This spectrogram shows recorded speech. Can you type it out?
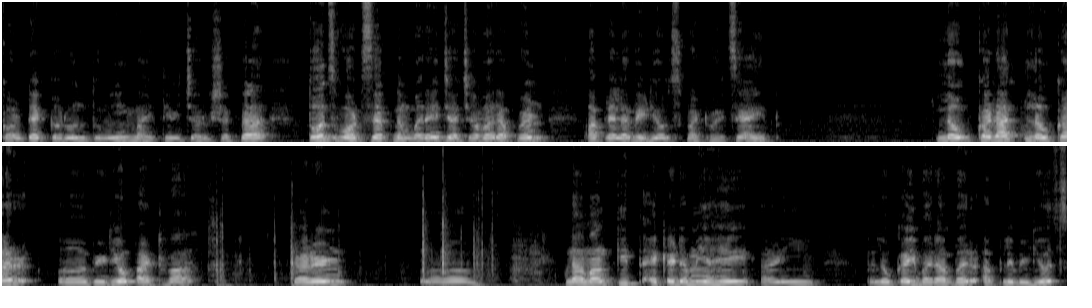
कॉन्टॅक्ट करून तुम्ही माहिती विचारू शकता. तोच व्हॉट्सॲप नंबर आहे ज्याच्यावर आपण आपल्याला व्हिडिओज पाठवायचे आहेत. लवकरात लवकर व्हिडिओ पाठवा. कारण नामांकित अकॅडमी आहे आणि लोकही बराबर आपले व्हिडिओज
